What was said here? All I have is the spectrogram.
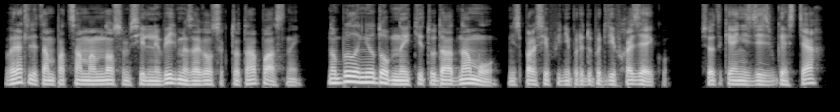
вряд ли там под самым носом сильной ведьмы завелся кто-то опасный, но было неудобно идти туда одному, не спросив и не предупредив хозяйку. Все-таки они здесь в гостях.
